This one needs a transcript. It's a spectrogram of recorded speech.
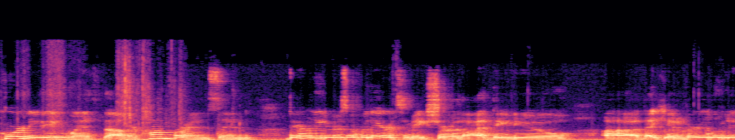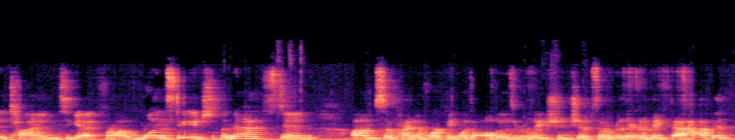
coordinating with the other conference and their leaders over there to make sure that they knew uh, that he had a very limited time to get from one stage to the next and um, so kind of working with all those relationships over there to make that happen.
